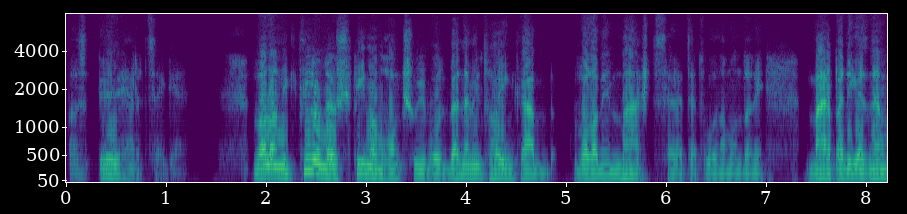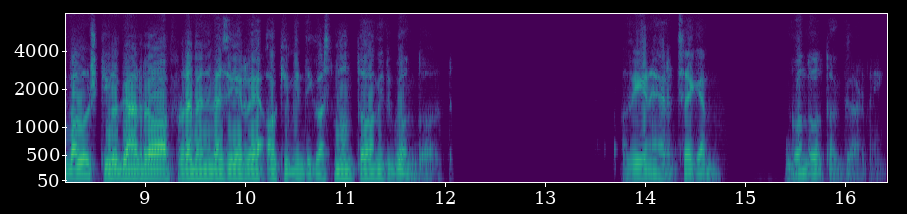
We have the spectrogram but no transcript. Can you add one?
Az ő hercege. Valami különös, finom hangsúly volt benne, mintha inkább valami mást szeretett volna mondani. Márpedig ez nem valós Tilgárra, a Fremen vezérre, aki mindig azt mondta, amit gondolt. Az én hercegem, gondolta Görni.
